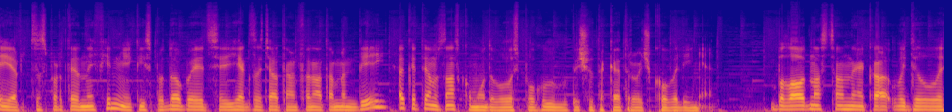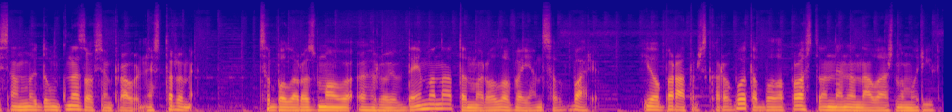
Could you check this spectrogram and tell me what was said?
Air – це спортивний фільм, який сподобається як затятим фанатам NBA, так і тим з нас, кому довелось погуглити, що таке триочкова лінія. Була одна сцена, яка виділилася, на мою думку, не зовсім правильної сторони. Це була розмова героїв Деймона та Мирола Ваянса в барі. І операторська робота була просто не на належному рівні.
